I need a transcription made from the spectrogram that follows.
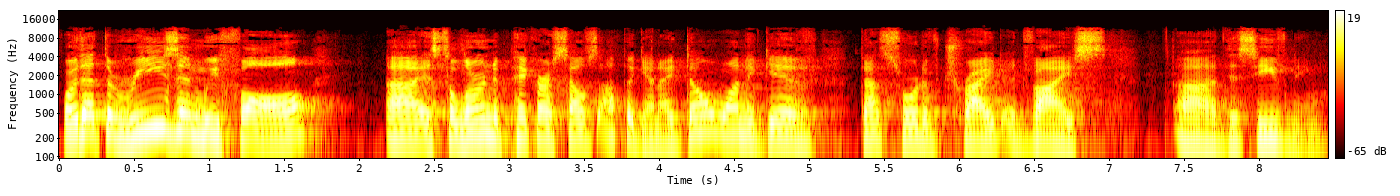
or that the reason we fall uh, is to learn to pick ourselves up again. I don't want to give that sort of trite advice uh, this evening.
